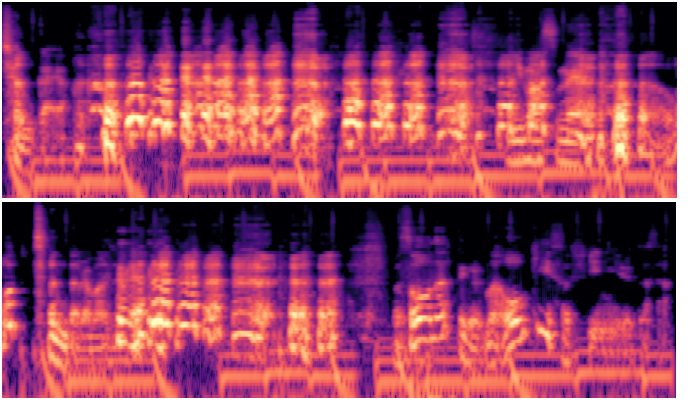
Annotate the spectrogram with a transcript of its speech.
ちゃんかよ。いますね。お 坊ちゃんだろ、マジで。そうなってくる。まあ、大きい組織にいるとさ、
